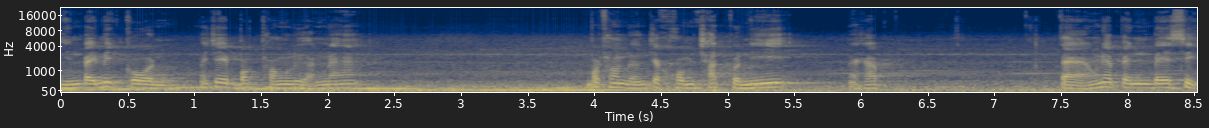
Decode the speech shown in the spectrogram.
หินใบมีดโกน ไม่ใช่บล็อกทองเหลืองนะฮะบล็อกทองเหลืองจะคมชัดกว่านี้นะครับ แต่ของเนี่ยเป็นเบสิก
